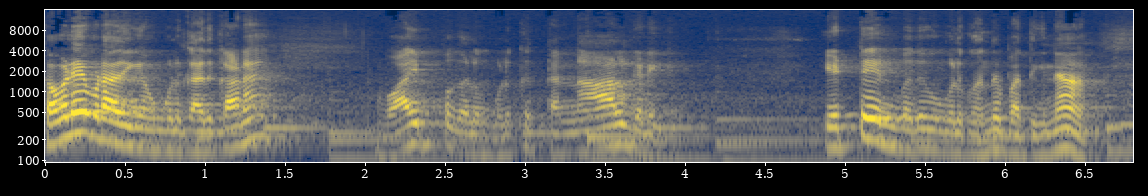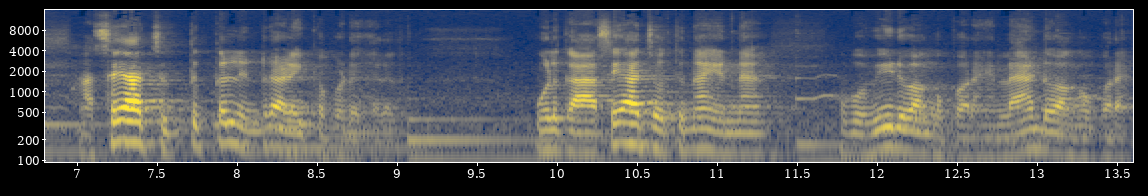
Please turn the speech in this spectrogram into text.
கவலையப்படாதீங்க. உங்களுக்கு அதுக்கான வாய்ப்புகள் உங்களுக்கு தன்னால் கிடைக்கும். எட்டு என்பது உங்களுக்கு வந்து பார்த்திங்கன்னா அசையா சொத்துக்கள் என்று அழைக்கப்படுகிறது. உங்களுக்கு அசையா சொத்துனா என்ன? இப்போ வீடு வாங்க போகிறேன் லேண்டு வாங்க போகிறேன்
